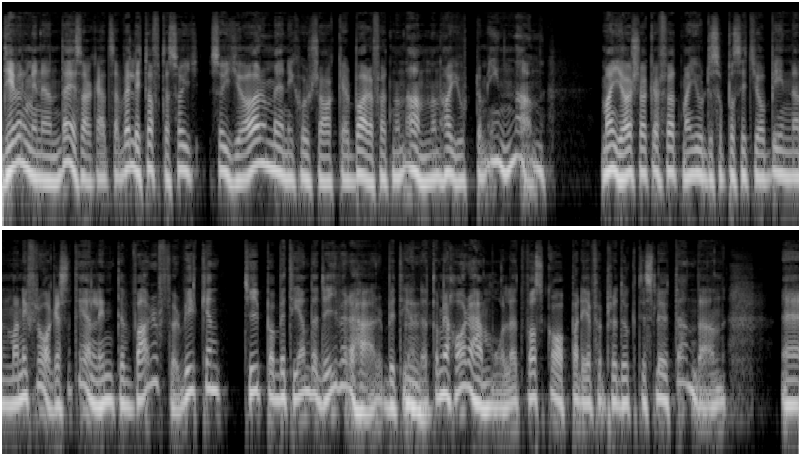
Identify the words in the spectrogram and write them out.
det är väl min enda sak, att så väldigt ofta så, så gör människor saker bara för att någon annan har gjort dem innan. Man gör saker för att man gjorde så på sitt jobb innan. Man ifrågasätter egentligen inte varför. Vilken typ av beteende driver det här beteendet? Om jag har det här målet, vad skapar det för produkt i slutändan? Eh,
